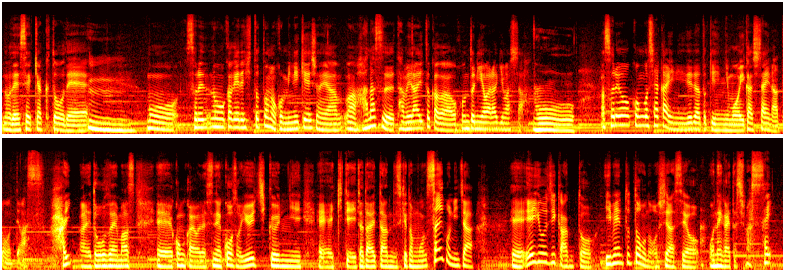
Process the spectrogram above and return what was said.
ので接客等で、うんもうそれのおかげで人とのコミュニケーションや、まあ、話すためらいとかが本当に和らぎました、まおー。あ、それを今後社会に出た時にも生かしたいなと思ってます。はい、ありがとうございます。えー今回はですね、高祖雄一くんに、えー来ていただいたんですけども、最後にじゃあ、えー営業時間とイベント等のお知らせをお願いいたします。はい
